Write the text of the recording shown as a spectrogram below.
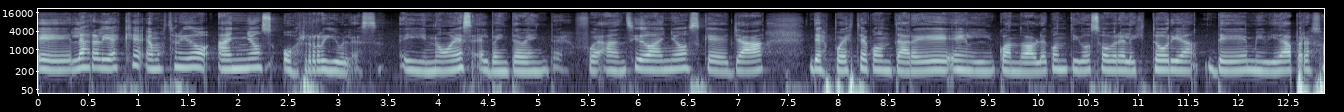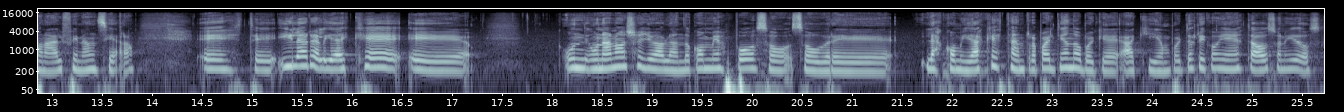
Eh, la realidad es que hemos tenido años horribles y no es el 2020. Fue, han sido años que ya después te contaré cuando hable contigo sobre la historia de mi vida personal financiera. Este, y la realidad es que eh, una noche yo hablando con mi esposo sobre las comidas que están repartiendo, porque aquí en Puerto Rico y en Estados Unidos,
